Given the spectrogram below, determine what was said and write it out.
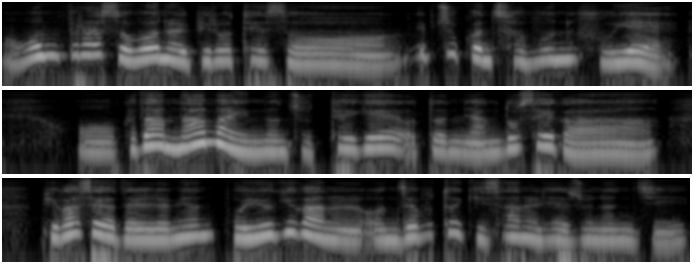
어, 원 플러스 원을 비롯해서 입주권 처분 후에 어, 그 다음 남아있는 주택의 어떤 양도세가 비과세가 되려면 보유기간을 언제부터 기산을 해주는지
